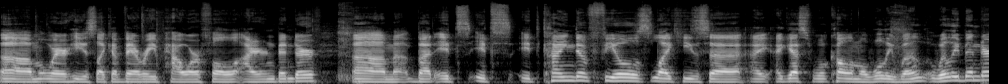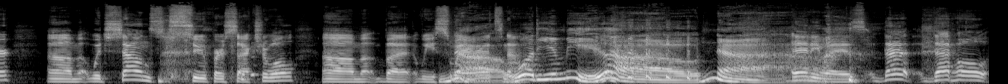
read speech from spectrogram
um, where he's like a very powerful Ironbender. Um, but it's it's it kind of feels like he's uh, I I guess we'll call him a woolly will, willy bender. Um, which sounds super sexual, um, but we swear it's not. what do you mean? Oh, nah. Anyways, that that whole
